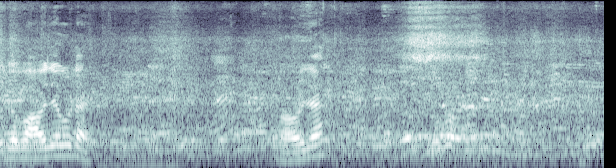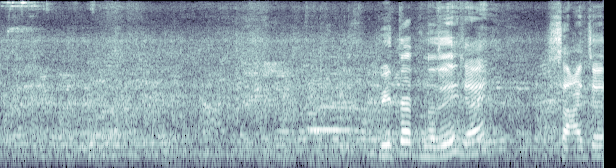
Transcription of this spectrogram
उद्या भावजा कुठं आहे? भावजा पितात ना ते? काय? सहाच्या.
